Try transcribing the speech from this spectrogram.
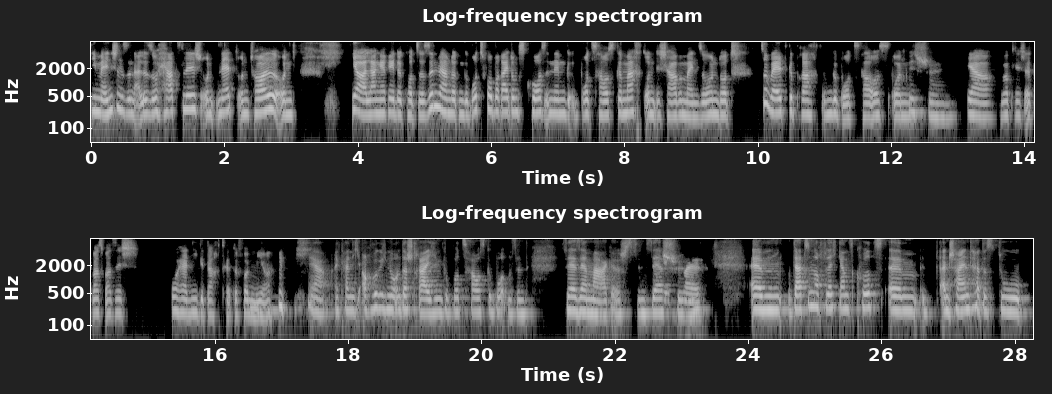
die Menschen sind alle so herzlich und nett und toll und ja, lange Rede, kurzer Sinn. Wir haben dort einen Geburtsvorbereitungskurs in dem Geburtshaus gemacht und ich habe meinen Sohn dort zur Welt gebracht im Geburtshaus und Wie schön. ja, wirklich etwas, was ich vorher nie gedacht hätte von mir. Mhm. Ja, kann ich auch wirklich nur unterstreichen. Geburtshausgeburten sind sehr, sehr magisch, sind sehr schön. Ähm, dazu noch vielleicht ganz kurz, ähm, anscheinend hattest du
